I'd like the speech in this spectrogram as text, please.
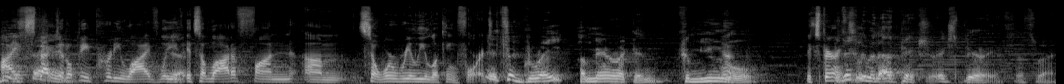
I expect it'll be pretty lively. Yeah. It's a lot of fun. Um, so we're really looking forward to It's a great American communal, experience. particularly with that picture, experience. That's right.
